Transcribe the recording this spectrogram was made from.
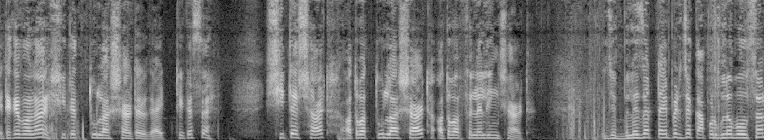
এটাকে বলা হয় শীতের তুলা শার্টের গাইড ঠিক আছে? শীতের শার্ট অথবা তুলা শার্ট অথবা ফেলেলিং শার্ট। যে ব্লেজার টাইপের যে কাপড়গুলো বলছেন,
